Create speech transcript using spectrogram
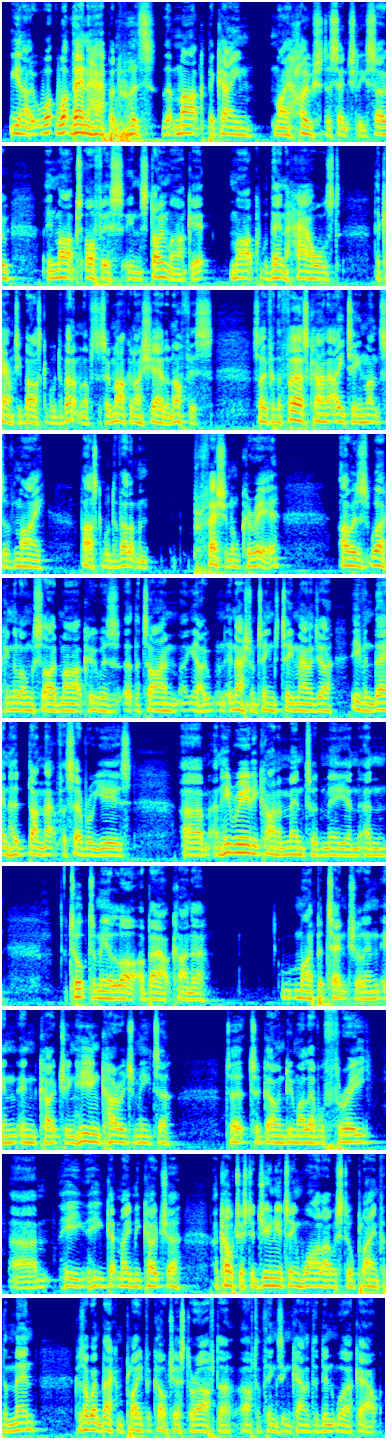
you know, what what then happened was that Mark became my host essentially. So, in Mark's office in Stowmarket, Mark then housed the county basketball development officer. So Mark and I shared an office. So for the first kind of 18 months of my basketball development professional career, I was working alongside Mark, who was at the time, you know, a national team's team manager. Even then, had done that for several years, um, and he really kind of mentored me and and talked to me a lot about kind of my potential in, in, in coaching. He encouraged me to to to go and do my level three. Um, he he made me coach a, a Colchester junior team while I was still playing for the men, because I went back and played for Colchester after after things in Canada didn't work out.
